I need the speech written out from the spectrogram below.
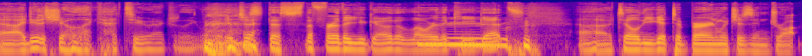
Uh, I do the show like that too. Actually, it just the the further you go, the lower the key gets. Uh, till you get to burn, which is in drop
